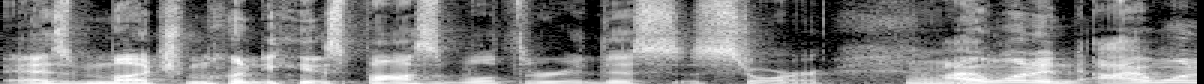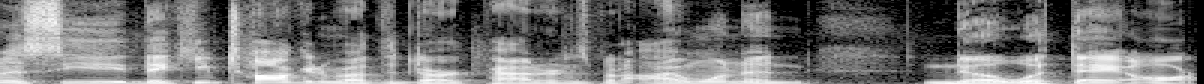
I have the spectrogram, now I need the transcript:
as much money as possible through this store. Hmm. I want to I want to see they keep talking about the dark patterns, but I want to know what they are.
